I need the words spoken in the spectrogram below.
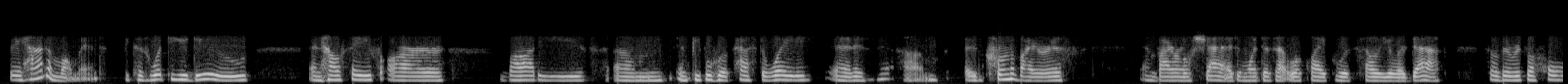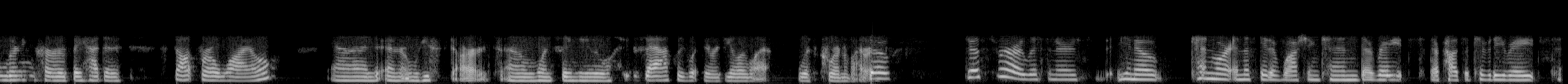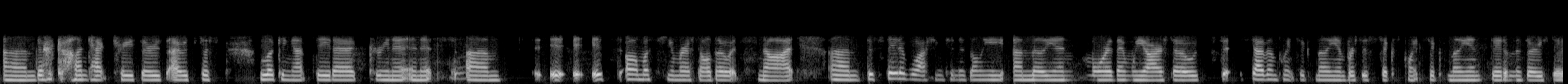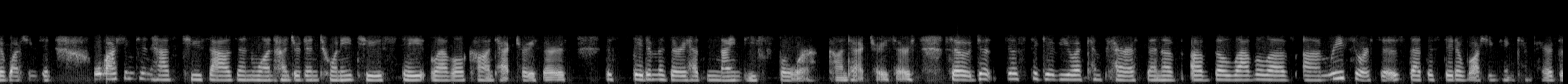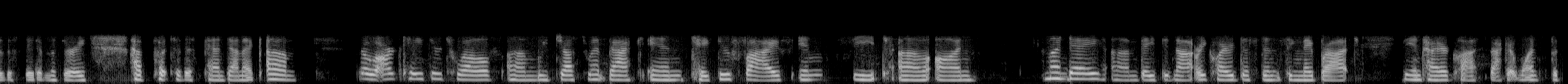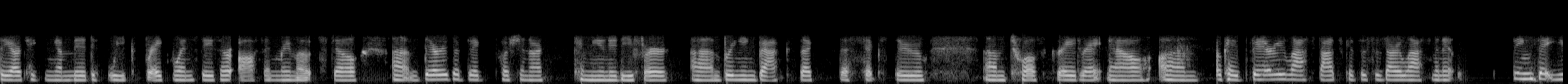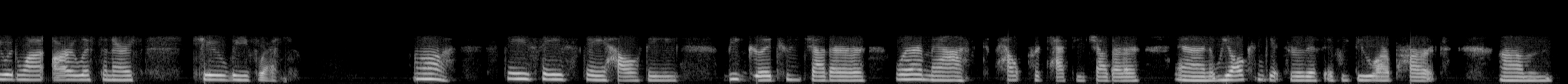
they had a moment because what do you do, and how safe are bodies um, and people who have passed away and um, coronavirus and viral shed, and what does that look like with cellular death? So there was a whole learning curve. They had to stop for a while and and restart um, once they knew exactly what they were dealing with with coronavirus. So, just for our listeners, you know, Kenmore in the state of Washington, the rates, their positivity rates, um, their contact tracers. I was just looking up data, Karina, and it's um, it, it, it's almost humorous, although it's not. Um, the state of Washington is only a million more than we are, so 7.6 million versus 6.6 million. State of Missouri, state of Washington. Washington has 2,122 state level contact tracers. The state of Missouri has 94 contact tracers. So just, just to give you a comparison of, of the level of um, resources that the state of Washington compared to the state of Missouri have put to this pandemic. Um, so our K through 12, um, we just went back in K through 5 in seat um, on Monday. Um, they did not require distancing. They brought the entire class back at once, but they are taking a midweek break. Wednesdays are off and remote still. Um, there is a big push in our community for um, bringing back the, the sixth through um, 12th grade right now. Um, okay, very last thoughts because this is our last minute things that you would want our listeners to leave with? Oh, stay safe, stay healthy, be good to each other, wear a mask, help protect each other, and we all can get through this if we do our part. Um,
